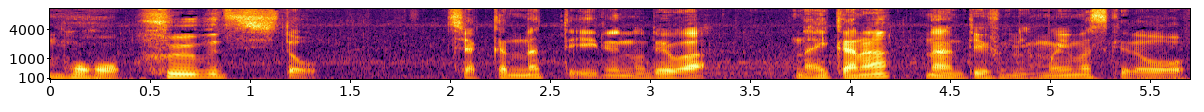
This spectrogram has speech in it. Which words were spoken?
もう風物詩と若干なっているのではないかななんていうふうに思いますけど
